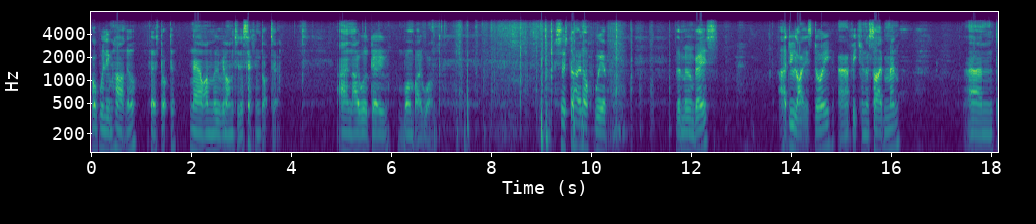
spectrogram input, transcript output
of William Hartnell, First Doctor. Now I'm moving on to the Second Doctor, and I will go one by one. So starting off with the Moon Base. I do like this story, uh, featuring the Cybermen, and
